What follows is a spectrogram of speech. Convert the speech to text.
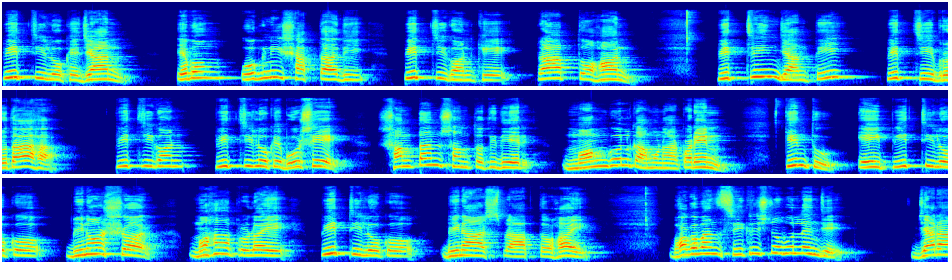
পিতৃলোকে যান এবং অগ্নিসাত্তাদি পিতৃগণকে প্রাপ্ত হন পিতৃন জানতি পিতৃব্রতাহা পিতৃগণ পিতৃলোকে বসে সন্তান সন্ততিদের মঙ্গল কামনা করেন। কিন্তু এই পিতৃলোক বিনশ্বর মহাপ্রলয়ে পিতৃলোক বিনাশ প্রাপ্ত হয়। ভগবান শ্রীকৃষ্ণ বললেন যে, যারা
